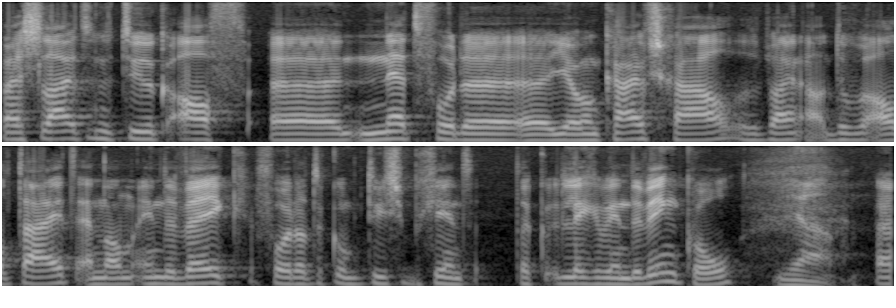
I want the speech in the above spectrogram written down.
wij sluiten natuurlijk af uh, net voor de uh, Johan Cruijffschaal. Dat bijna, doen we altijd. En dan in de week voordat de competitie begint, dan liggen we in de winkel. Ja. Uh,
